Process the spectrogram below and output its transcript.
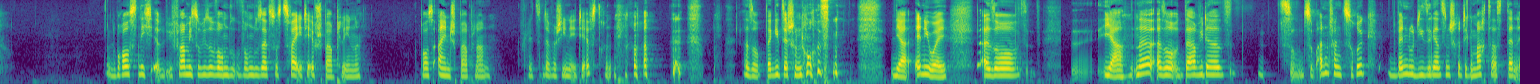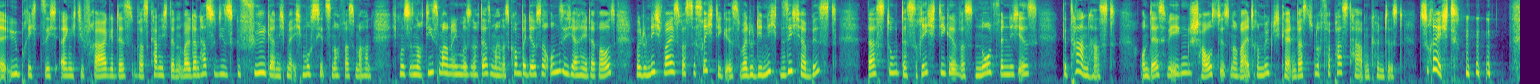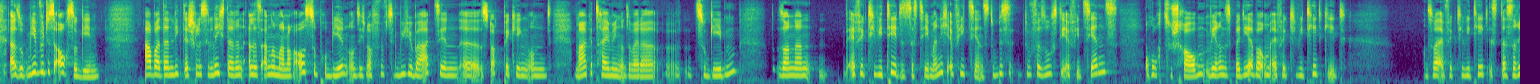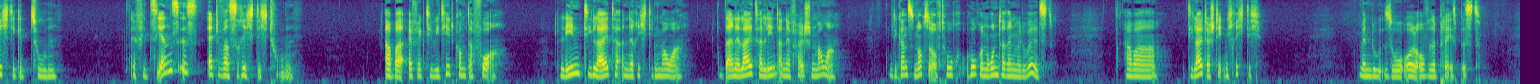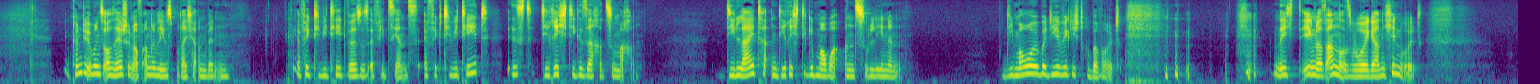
Du brauchst nicht, ich frage mich sowieso, warum du, warum du sagst, du hast zwei ETF-Sparpläne. Du brauchst einen Sparplan. Vielleicht sind da verschiedene ETFs drin. also, da geht's ja schon los. ja, anyway. Also, ja, ne, also da wieder zum, zum Anfang zurück, wenn du diese ganzen Schritte gemacht hast, dann erübrigt sich eigentlich die Frage des, was kann ich denn? Weil dann hast du dieses Gefühl gar nicht mehr, ich muss jetzt noch was machen. Ich muss es noch dies machen und ich muss noch das machen. Das kommt bei dir aus einer Unsicherheit heraus, weil du nicht weißt, was das Richtige ist, weil du dir nicht sicher bist, dass du das Richtige, was notwendig ist, getan hast. Und deswegen schaust du jetzt noch weitere Möglichkeiten, was du noch verpasst haben könntest. Zu Recht. also mir würde es auch so gehen. Aber dann liegt der Schlüssel nicht darin, alles andere mal noch auszuprobieren und sich noch 15 Bücher über Aktien, äh, Stockpicking und Market Timing und so weiter äh, zu geben, sondern Effektivität ist das Thema, nicht Effizienz. Du, bist, du versuchst die Effizienz hochzuschrauben, während es bei dir aber um Effektivität geht. Und zwar Effektivität ist das richtige Tun. Effizienz ist etwas richtig tun. Aber Effektivität kommt davor lehnt die Leiter an der richtigen Mauer. Deine Leiter lehnt an der falschen Mauer. Die kannst du noch so oft hoch, hoch und runter rennen, wie du willst. Aber die Leiter steht nicht richtig, wenn du so all over the place bist. Könnt ihr übrigens auch sehr schön auf andere Lebensbereiche anwenden. Effektivität versus Effizienz. Effektivität ist die richtige Sache zu machen. die Leiter an die richtige Mauer anzulehnen. Die Mauer, über die ihr wirklich drüber wollt. nicht irgendwas anderes, wo ihr gar nicht hin wollt.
